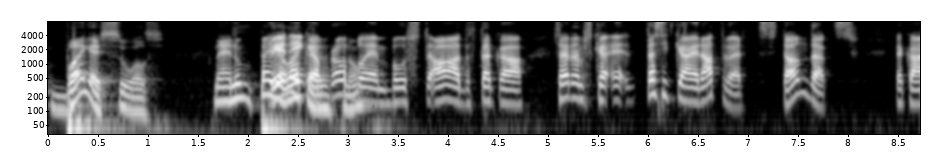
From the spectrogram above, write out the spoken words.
baigais solis. Nē, nu, pēdējā laikā. Nu. problēma nu. būs tāda, tā kā cerams, ka e, tas it kā ir atvērts standarts. Tā kā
